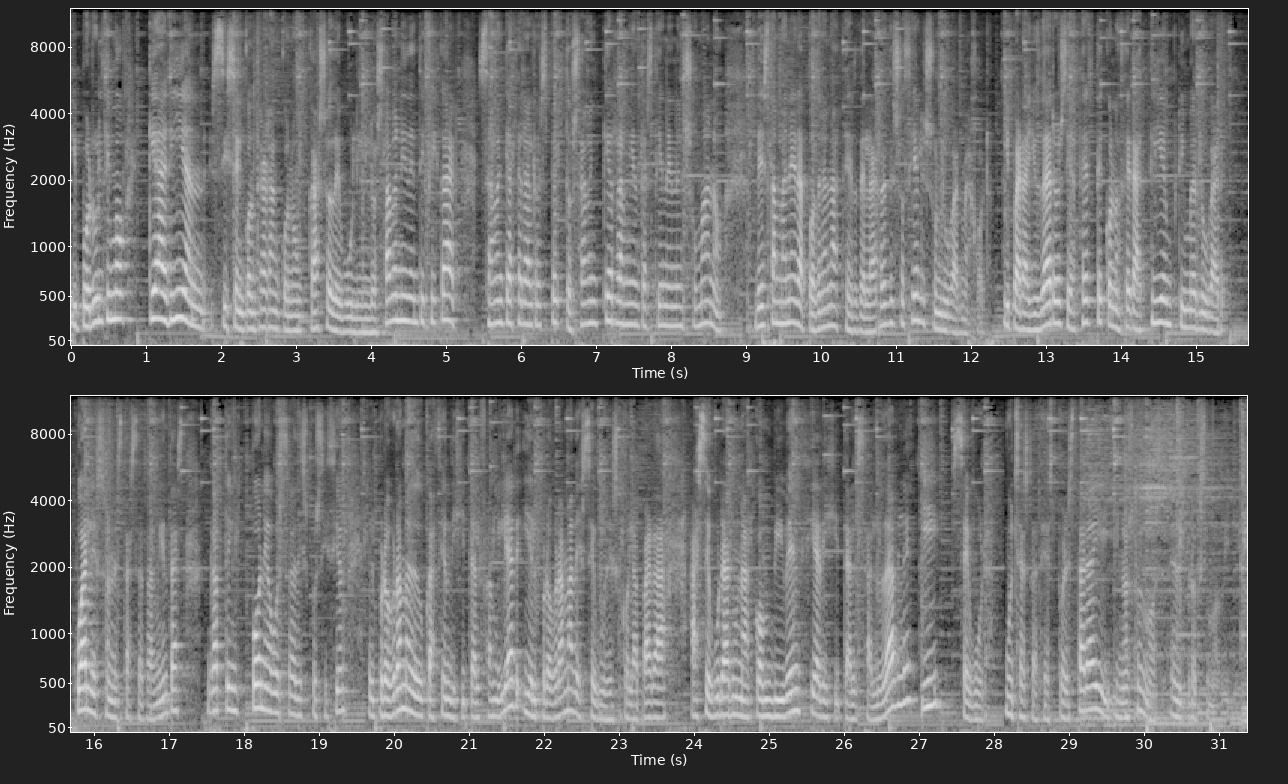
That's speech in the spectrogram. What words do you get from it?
Y por último, ¿qué harían si se encontraran con un caso de bullying? ¿Lo saben identificar? ¿Saben qué hacer al respecto? ¿Saben qué herramientas tienen en su mano? De esta manera podrán hacer de las redes sociales un lugar mejor. Y para ayudaros y hacerte conocer a ti en primer lugar cuáles son estas herramientas, Gaptain pone a vuestra disposición el programa de educación digital familiar y el programa de Segurescola para asegurar una convivencia digital saludable y segura. Muchas gracias por estar ahí y nos vemos en el próximo vídeo.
